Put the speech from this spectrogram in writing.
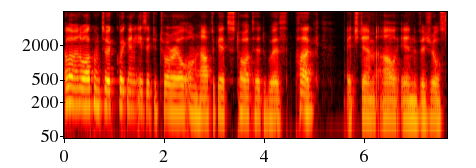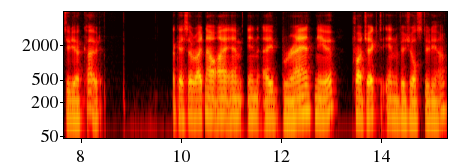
Hello and welcome to a quick and easy tutorial on how to get started with Pug HTML in Visual Studio Code. Okay, so right now I am in a brand new project in Visual Studio.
